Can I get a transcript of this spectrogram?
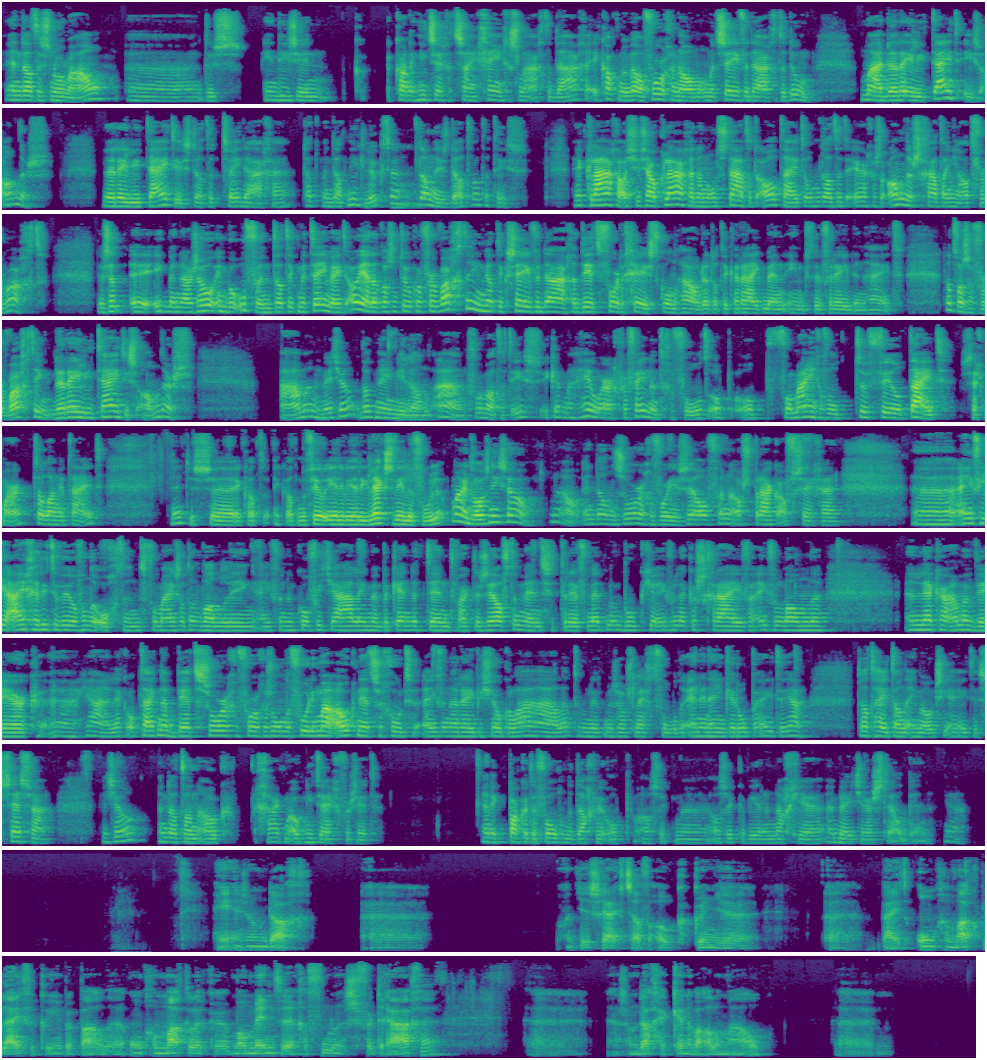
En dat is normaal. Uh, dus in die zin kan ik niet zeggen het zijn geen geslaagde dagen. Ik had me wel voorgenomen om het zeven dagen te doen. Maar de realiteit is anders. De realiteit is dat het twee dagen, dat me dat niet lukte. Hmm. Dan is dat wat het is klagen, als je zou klagen, dan ontstaat het altijd omdat het ergens anders gaat dan je had verwacht. Dus dat, eh, ik ben daar zo in beoefend dat ik meteen weet, oh ja, dat was natuurlijk een verwachting dat ik zeven dagen dit voor de geest kon houden, dat ik rijk ben in tevredenheid. Dat was een verwachting. De realiteit is anders. Amen, weet je wel? Dat neem je dan aan voor wat het is. Ik heb me heel erg vervelend gevoeld op, op voor mijn gevoel te veel tijd, zeg maar, te lange tijd dus uh, ik, had, ik had me veel eerder weer relaxed willen voelen, maar het was niet zo. Nou, en dan zorgen voor jezelf, een afspraak afzeggen, Eh, even je eigen ritueel van de ochtend. Voor mij is dat een wandeling. Even een koffietje halen in mijn bekende tent waar ik dezelfde mensen tref. Met mijn boekje. Even lekker schrijven. Even landen. En lekker aan mijn werk. Uh, ja, lekker op tijd naar bed. Zorgen voor gezonde voeding. Maar ook net zo goed even een reepje chocola halen toen het me zo slecht voelde. En in één keer opeten. Ja, dat heet dan emotie eten. Sessa. Weet je wel? En dat dan ook. Ga ik me ook niet tegen verzetten. En ik pak het de volgende dag weer op als ik, me, als ik weer een nachtje een beetje hersteld ben. Ja. Hey, en zo'n dag, uh, want je schrijft zelf ook, kun je uh, bij het ongemak blijven, kun je bepaalde ongemakkelijke momenten, gevoelens verdragen. Uh, nou, zo'n dag herkennen we allemaal. Ehm,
